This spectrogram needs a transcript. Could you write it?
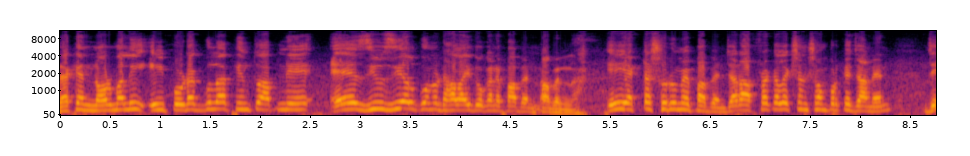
দেখেন নর্মালি এই প্রোডাক্টগুলো কিন্তু আপনি অ্যাজ ইউজুয়াল কোনো ঢালাই দোকানে পাবেন না। পাবেন না। এই একটা শোরুমে পাবেন। যারা আফরা কালেকশন সম্পর্কে জানেন যে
